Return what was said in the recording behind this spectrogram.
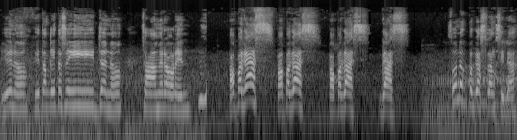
Yun oh, kitang kita si Jan oh, sa camera ko rin. Papagas, papagas, papagas, gas. So nagpagas lang sila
